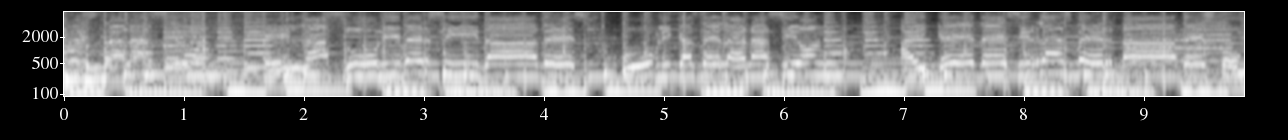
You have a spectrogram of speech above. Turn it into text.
nuestra nación. En las universidades públicas de la nación hay que decir las verdades con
